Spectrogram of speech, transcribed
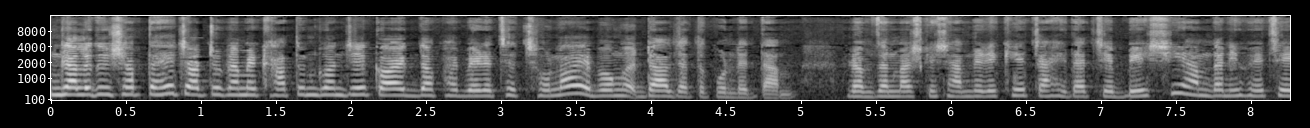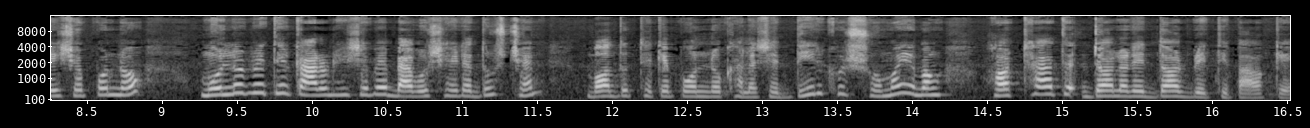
গেল দুই সপ্তাহে চট্টগ্রামের খাতুনগঞ্জে কয়েক দফায় বেড়েছে ছোলা এবং ডালজাত পণ্যের দাম। রমজান মাসকে সামনে রেখে চাহিদার চেয়ে বেশি আমদানি হয়েছে এইসব পণ্য। মূল্যবৃদ্ধির কারণ হিসেবে ব্যবসায়ীরা দুষছেন। বন্দর থেকে পণ্য খালাসের দীর্ঘ সময় এবং হঠাৎ ডলারের দর বৃদ্ধি পাওয়াকে।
